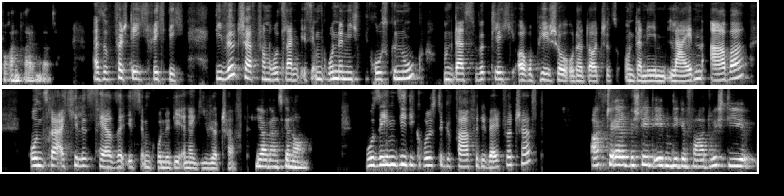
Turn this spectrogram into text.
vorantreiben wird. Also verstehe ich richtig. Die Wirtschaft von Russland ist im Grunde nicht groß genug, um dass wirklich europäische oder deutsche Unternehmen leiden. Aber unsere Achillesferse ist im Grunde die Energiewirtschaft. Ja, ganz genau. Wo sehen Sie die größte Gefahr für die Weltwirtschaft? Aktuell besteht eben die Gefahr durch die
